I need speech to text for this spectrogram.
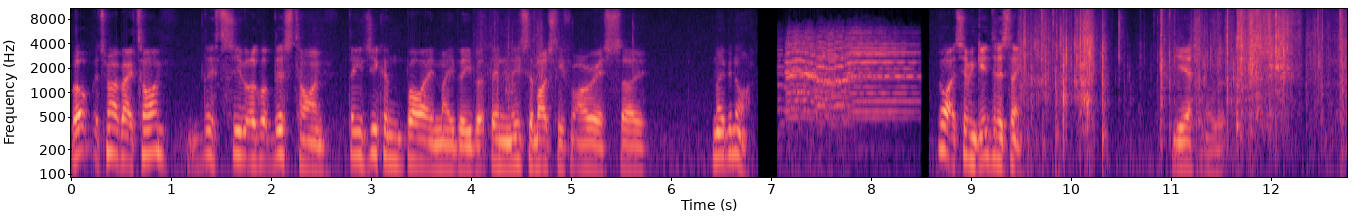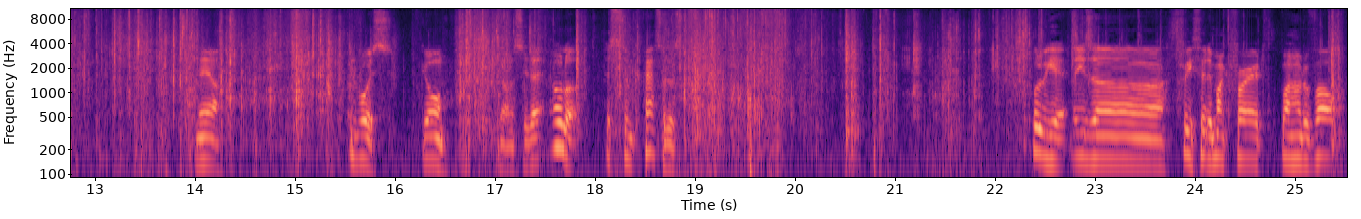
Well, it's mailbag time. Let's see what I've got this time. Things you can buy maybe, but then these are mostly from RS, so maybe not. Right, so we can get into this thing. Yes, I it. Now, invoice. Go on. You want to see that? Oh look, there's some capacitors. What do we get? These are 330 microfarad 100 volt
